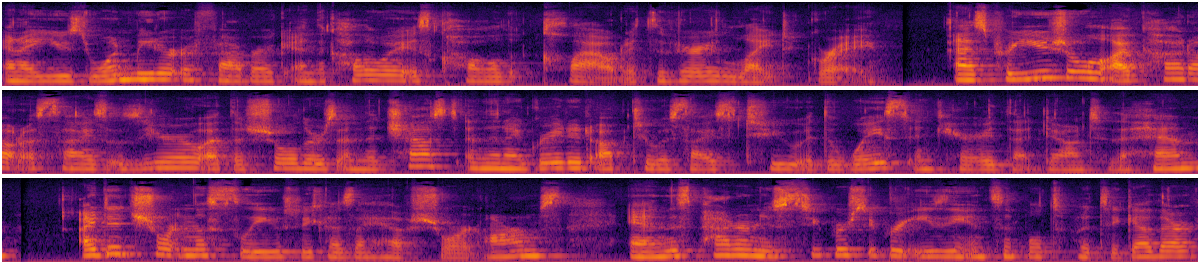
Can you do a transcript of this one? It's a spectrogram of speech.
and I used one meter of fabric, and the colorway is called Cloud. It's a very light gray. As per usual, I cut out a size 0 at the shoulders and the chest, and then I graded up to a size 2 at the waist and carried that down to the hem. I did shorten the sleeves because I have short arms and this pattern is super super easy and simple to put together.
